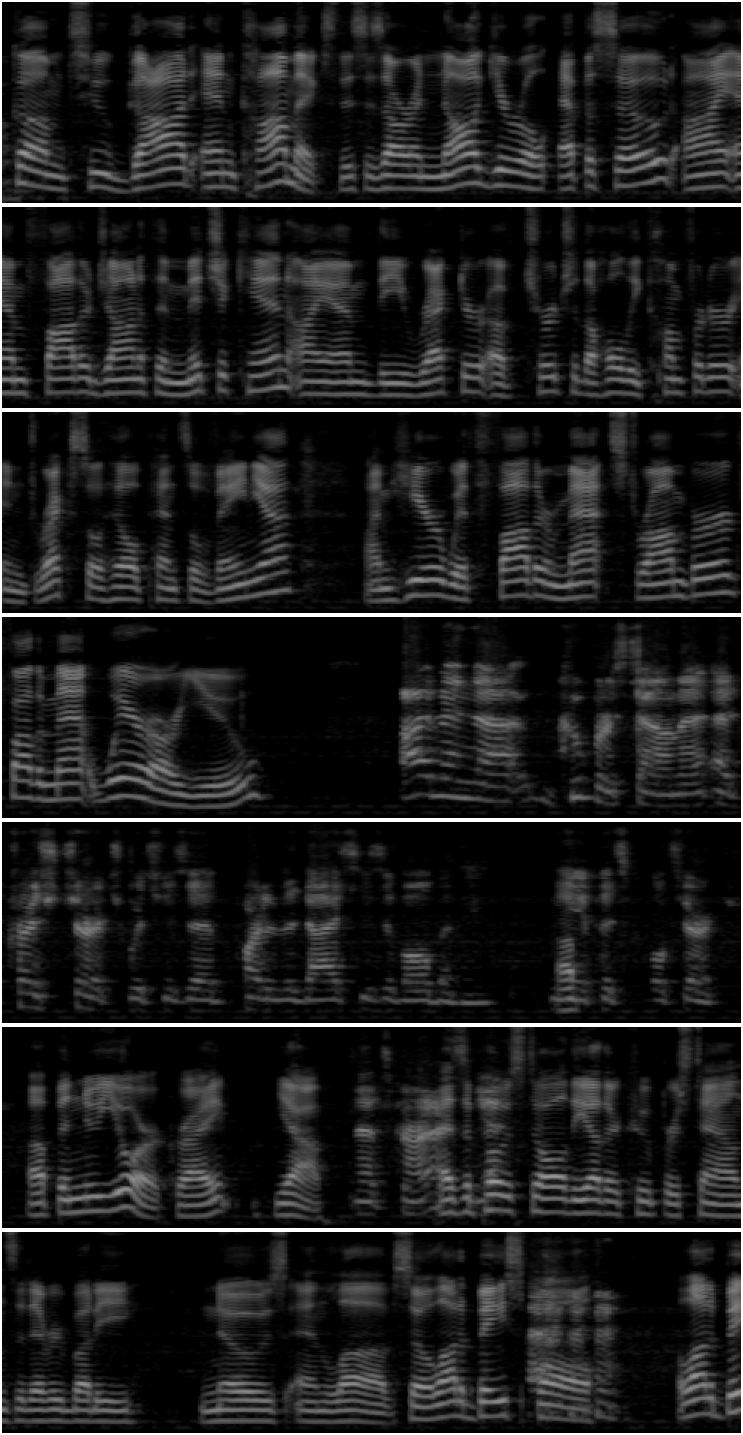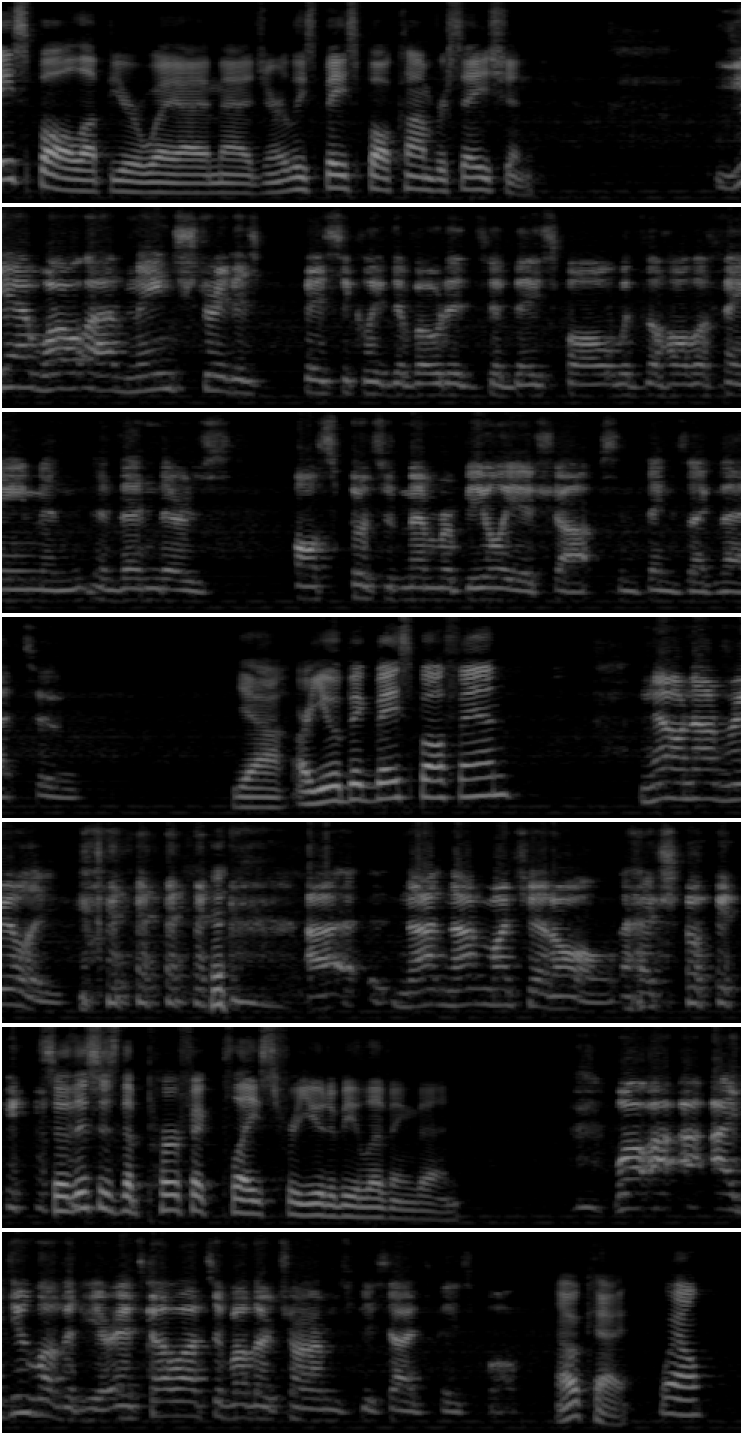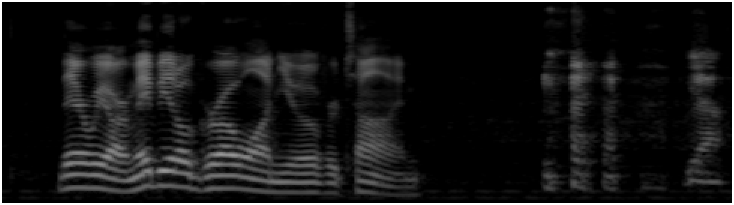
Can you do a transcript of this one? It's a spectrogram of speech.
Welcome to God and Comics. This is our inaugural episode. I am Father Jonathan Mitchikin. I am the rector of Church of the Holy Comforter in Drexel Hill, Pennsylvania. I'm here with Father Matt Stromberg. Father Matt, where are you? I'm in uh, Cooperstown at, at, Christ Church, which is a part of the Diocese of Albany, the Episcopal Church. Up in New York, right? Yeah. That's correct. As opposed yeah. to all the other Cooperstowns that everybody knows and loves. So a lot of baseball, a lot of baseball up your way, I imagine, or at least baseball conversation. Yeah, well, uh, Main Street is basically devoted to baseball with the Hall of Fame, and, and then there's all sorts of memorabilia shops and things like that too. Yeah, are you a big baseball fan? No, not really. uh, not not much at all, actually. so this is the perfect place for you to be living, then. Well, I, I do love it here. It's got lots of other charms besides baseball. Okay, well, there we are. Maybe it'll grow on you over time. yeah.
